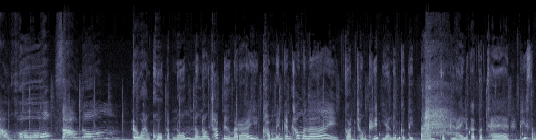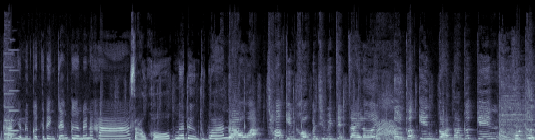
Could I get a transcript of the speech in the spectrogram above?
าวโคกสาวนม ระหว่างโค้กกับนมน้องๆชอบดื่มอะไร คอมเมนต์กันเข้ามาเลย ก่อนชมคลิปอย่าลืมกดติดตาม กดไลค์แล้วก็กดแชร์ ที่สำคัญอย่าลืมกดกระดิ่งแจ้งเตือนด้วยนะคะ สาวโค้กเมื่อดื่มทุกวัน เราอะชอบกินโค้กเป็นชีวิตจิตใจเลย ตื่นก็กินก่อนนอนก็กิน พูดถึง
